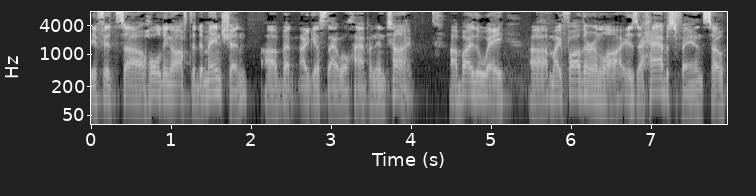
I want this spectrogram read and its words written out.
if it's uh, holding off the dimension, uh, but I guess that will happen in time. Uh, by the way, uh, my father-in-law is a Habs fan, so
